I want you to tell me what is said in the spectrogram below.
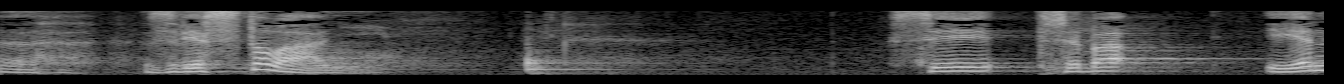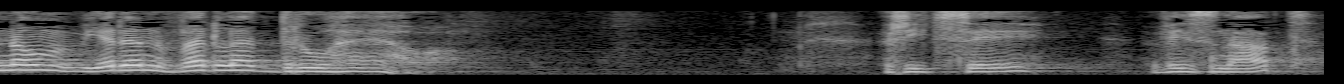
eh, zvěstování si třeba jenom jeden vedle druhého říci, vyznat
